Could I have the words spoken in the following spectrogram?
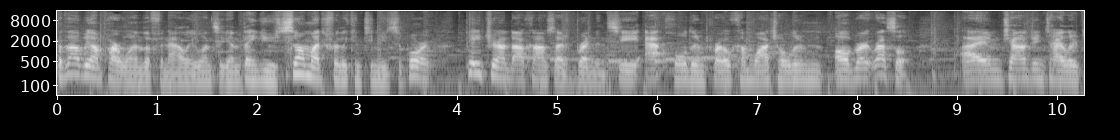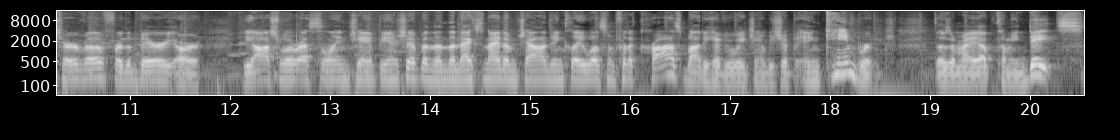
But that'll be on part one of the finale. Once again, thank you so much for the continued support. Patreon.com slash BrendoneC at Holden Pro. Come watch Holden Albright wrestle. I'm challenging Tyler Turva for the Barrie or the Oshawa Wrestling Championship, and then the next night I'm challenging Clay Wilson for the Crossbody Heavyweight Championship in Cambridge. Those are my upcoming dates.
